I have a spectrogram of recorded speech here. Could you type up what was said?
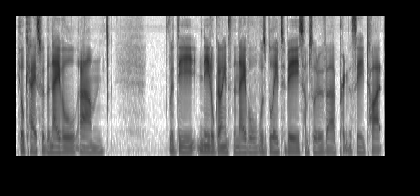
Hill case with the navel, um, with the needle going into the navel, was believed to be some sort of uh, pregnancy type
